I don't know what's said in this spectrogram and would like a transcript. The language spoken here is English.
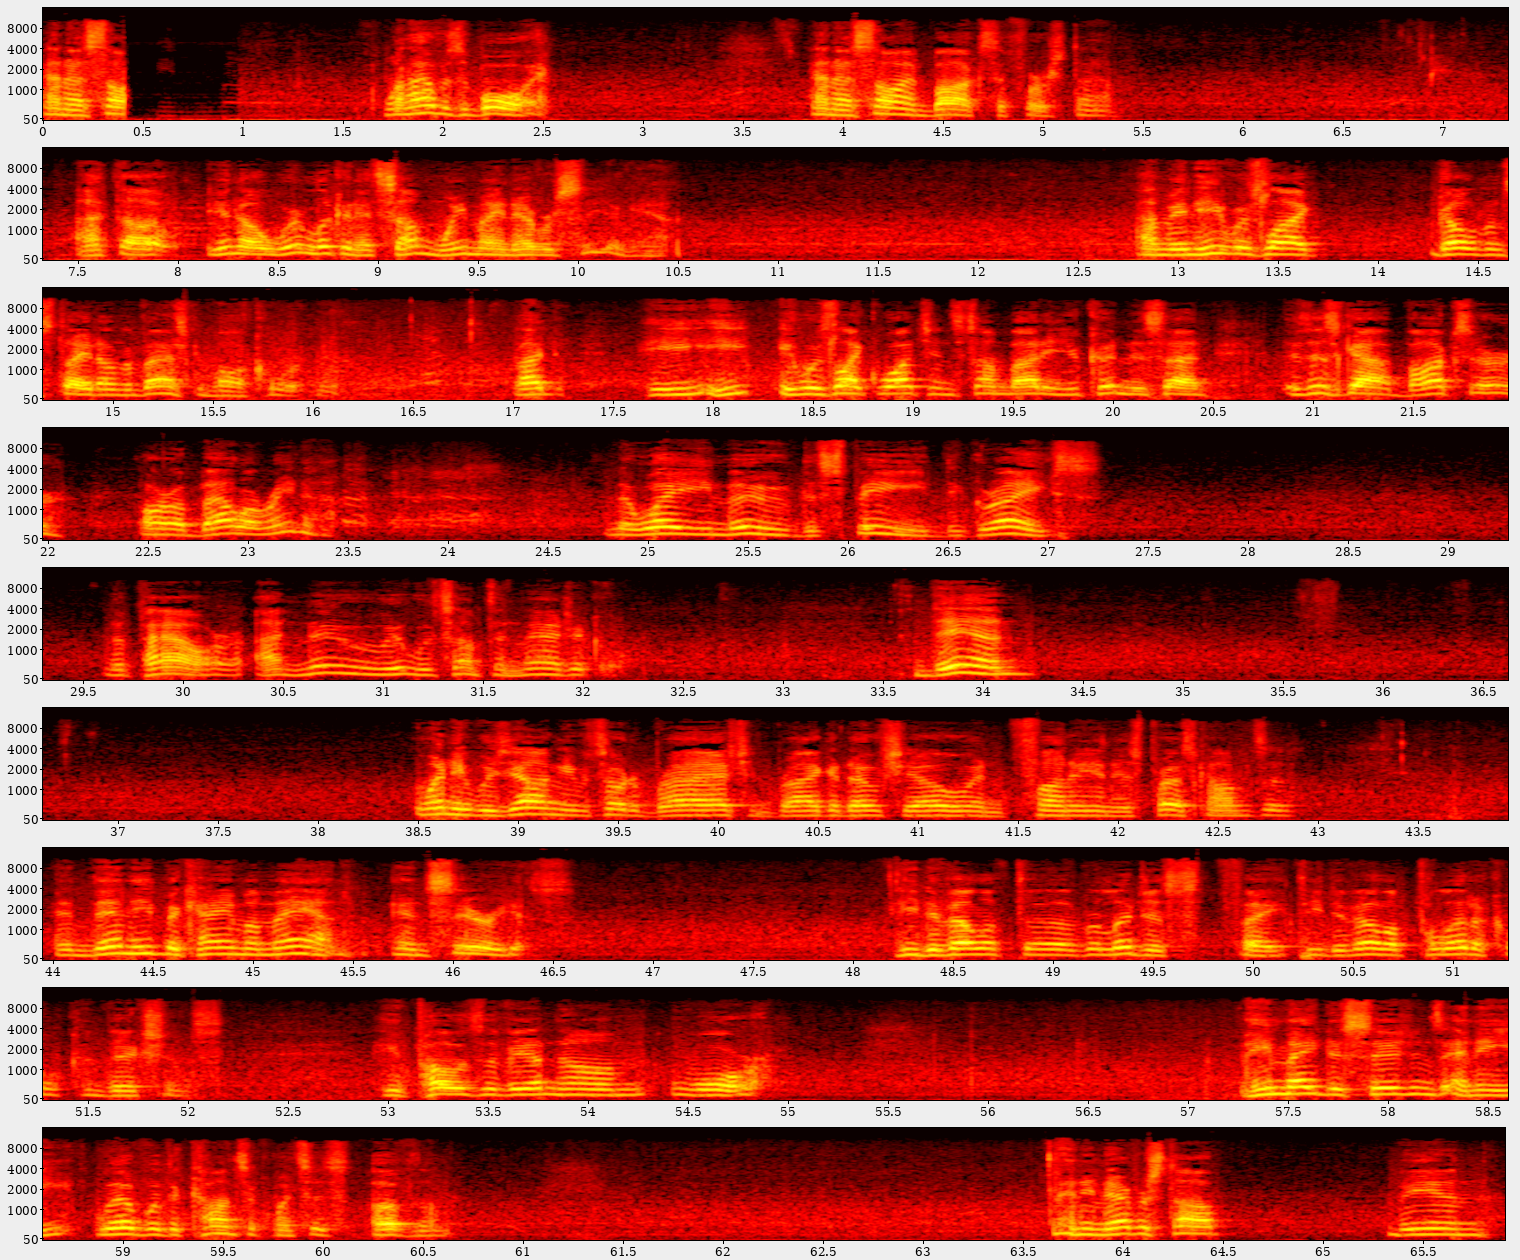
and I saw when I was a boy, and I saw him box the first time. I thought, you know, we're looking at something we may never see again. I mean, he was like Golden State on the basketball court, right? He, he, it was like watching somebody you couldn't decide, is this guy a boxer or a ballerina? The way he moved, the speed, the grace, the power, I knew it was something magical. Then, when he was young, he was sort of brash and braggadocio and funny in his press conferences. And then he became a man and serious. He developed a religious faith. He developed political convictions. He opposed the Vietnam War. He made decisions and he lived with the consequences of them. And he never stopped being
